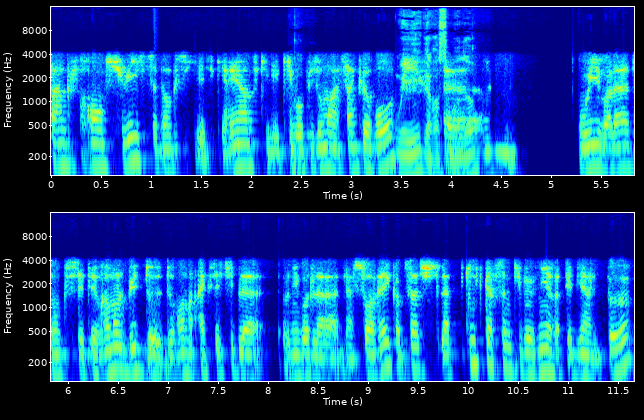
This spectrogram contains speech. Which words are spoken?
5 francs suisses, donc ce qui est, ce qui est rien, ce qui équivaut plus ou moins à 5 euros. Oui, grosso modo. Oui, voilà. Donc c'était vraiment le but de, de rendre accessible au niveau de la, de la, soirée. Comme ça, la, toute personne qui veut venir, eh bien, elle peut.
